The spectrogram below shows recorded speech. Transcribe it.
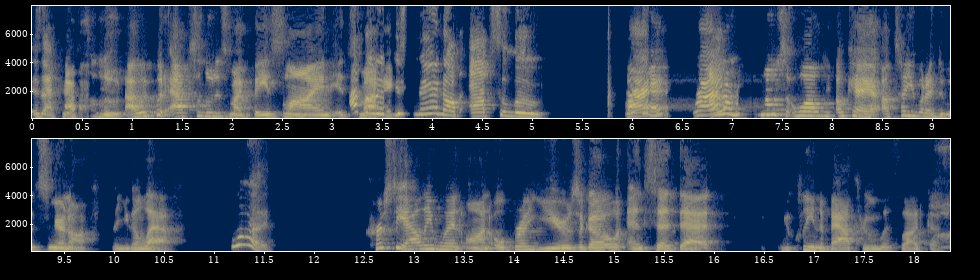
Is accurate. Absolut. I would put Absolut as my baseline. It's I my it'd Smirnoff Absolut. Right. Okay. I Right. don't know. so- Well, okay. I'll tell you what I do with Smirnoff, and you're gonna laugh. What? Kirstie Alley went on Oprah years ago and said that you clean the bathroom with vodka.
